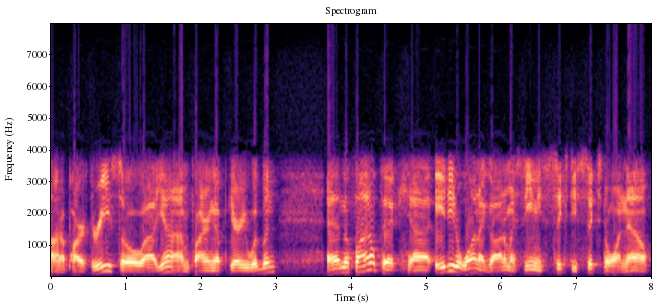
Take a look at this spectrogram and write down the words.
on a par three. So uh, yeah, I'm firing up Gary Woodland. And the final pick, uh, 80 to one, I got him. I see him. He's 66 to one now.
